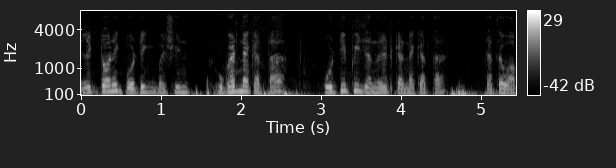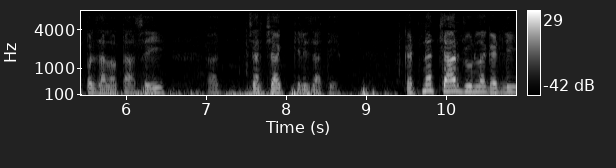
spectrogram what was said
electronic voting machine उघडण्याकरता ओ टी पी जनरेट करण्याकरता त्याचा वापर झाला होता असंही चर्चा केली जाते. घटना चार जूनला घडली.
